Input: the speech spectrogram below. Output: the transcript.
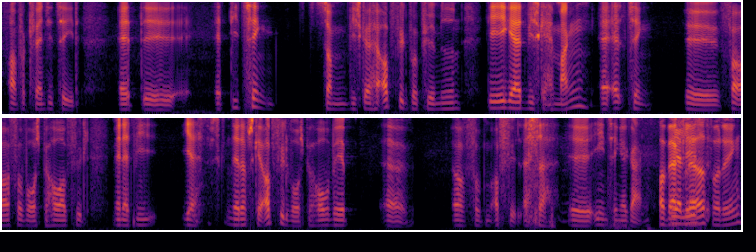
frem for kvantitet, at, øh, at de ting, som vi skal have opfyldt på pyramiden, det ikke er, at vi skal have mange af alting øh, for at få vores behov opfyldt, men at vi ja, netop skal opfylde vores behov ved øh, at få dem opfyldt, altså øh, en ting ad gangen. Og være Jeg glad læste- for det, ikke?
